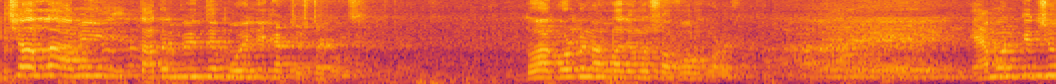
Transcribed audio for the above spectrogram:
ইনশাআল্লাহ আমি তাদের বিরুদ্ধে বই লেখার চেষ্টা করছি। দোয়া করবেন আল্লাহ যেন সফল করে। এমন কিছু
